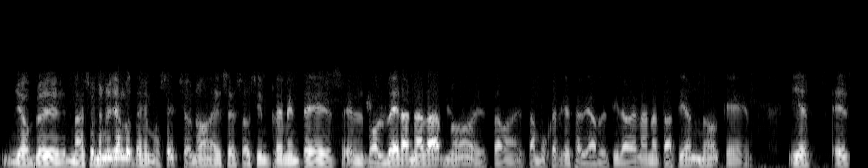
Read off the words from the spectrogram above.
yo pues, más o menos ya lo tenemos hecho, ¿no? Es eso, simplemente es el volver a nadar, ¿no? Esta, esta mujer que se había retirado de la natación, ¿no? Que, y es, es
